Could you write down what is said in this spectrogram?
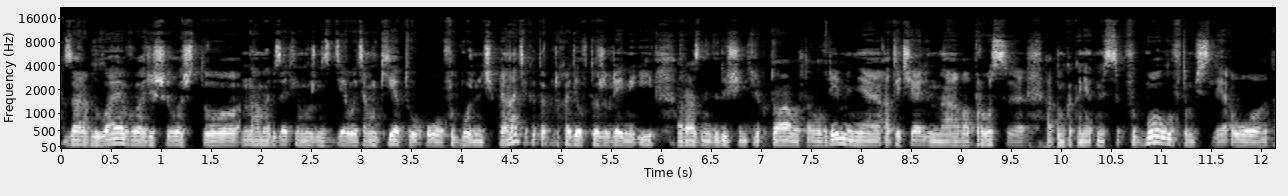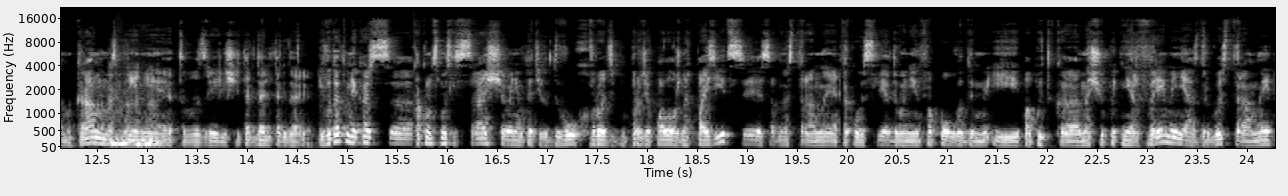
Зара Абдулаева решила, что нам обязательно нужно сделать анкету о футбольном чемпионате, который проходил в то же время, и разные ведущие интеллектуалы того времени отвечали на вопросы о том, как они относятся к футболу, в том числе о там, экранном измерении этого зрелища и так далее, и так далее. И вот это, мне кажется, в каком смысле сращивание вот этих двух вроде бы противоположных позиций, с одной стороны, такое исследование инфоповодом и попытка нащупать нерв времени, а с другой стороны,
